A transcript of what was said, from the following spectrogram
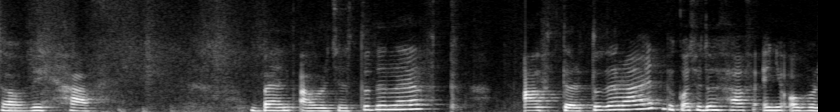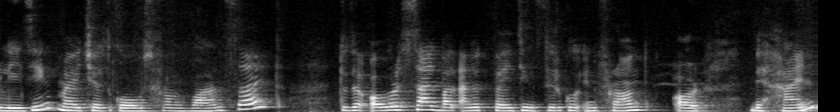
So we have bent our chest to the left, after to the right because we don't have any overleading my chest goes from one side to the other side but I'm not painting circle in front or behind.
